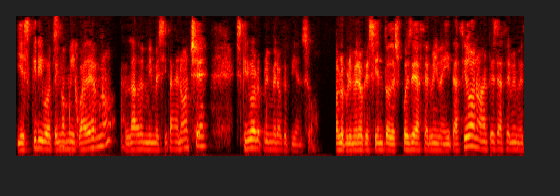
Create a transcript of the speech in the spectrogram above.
Y escribo, tengo mi cuaderno al lado de mi mesita de noche, escribo lo primero que pienso, o lo primero que siento después de hacer mi meditación, o antes de hacer mi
